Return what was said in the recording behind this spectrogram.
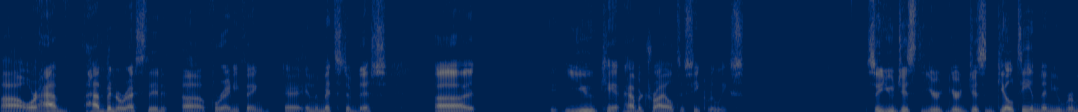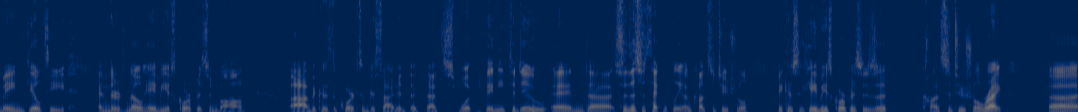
uh, or have have been arrested uh, for anything uh, in the midst of this, uh, you can't have a trial to seek release. So you just you're you're just guilty, and then you remain guilty, and there's no habeas corpus involved uh, because the courts have decided that that's what they need to do. And uh, so this is technically unconstitutional because habeas corpus is a constitutional right. Uh,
